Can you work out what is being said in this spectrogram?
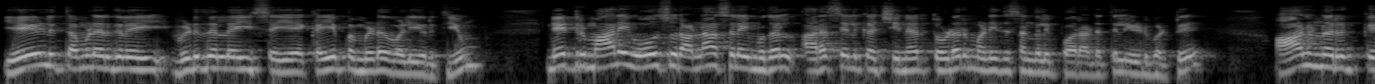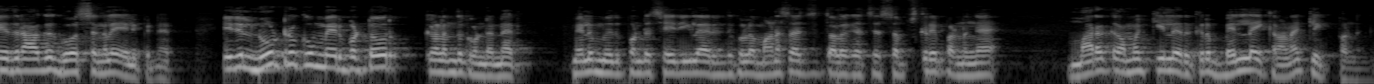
ஏழு தமிழர்களை விடுதலை செய்ய கையொப்பமிட வலியுறுத்தியும் நேற்று மாலை ஓசூர் அண்ணா சிலை முதல் அரசியல் கட்சியினர் தொடர் மனித சங்கிலி போராட்டத்தில் ஈடுபட்டு ஆளுநருக்கு எதிராக கோஷங்களை எழுப்பினர். இதில் நூற்றுக்கும் மேற்பட்டோர் கலந்து கொண்டனர். மேலும் இது போன்ற செய்திகளை அறிந்து கொள்ள மனசாட்சி தொலைக்காட்சியை சப்ஸ்கிரைப் பண்ணுங்க. மறக்காம கீழே இருக்கிற பெல் ஐக்கானை கிளிக் பண்ணுங்க.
